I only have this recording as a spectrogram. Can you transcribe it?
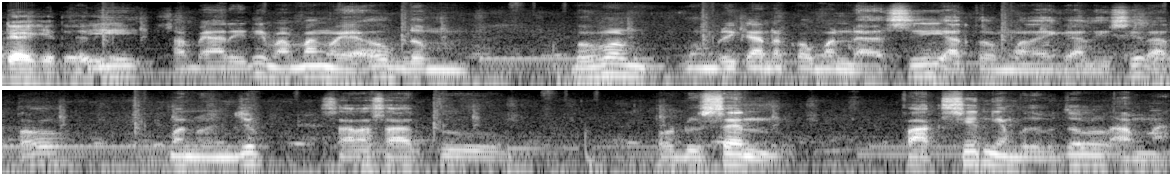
ada gitu. Jadi sampai hari ini memang WHO belum belum memberikan rekomendasi atau melegalisir atau menunjuk salah satu produsen vaksin yang betul-betul aman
